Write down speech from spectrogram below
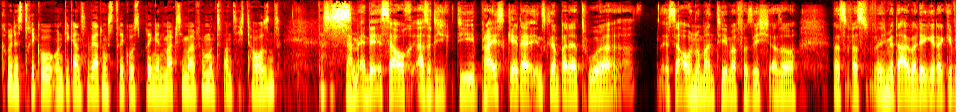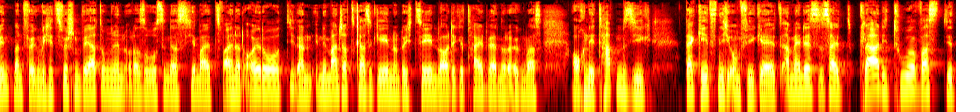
Grünes Trikot und die ganzen Wertungstrikots bringen maximal 25.000. Das ist Ja, am Ende ist ja auch, also die, die Preisgelder insgesamt bei der Tour ist ja auch nochmal ein Thema für sich. Also was, was, wenn ich mir da überlege, da gewinnt man für irgendwelche Zwischenwertungen oder so, sind das hier mal 200 Euro, die dann in die Mannschaftskasse gehen und durch zehn Leute geteilt werden oder irgendwas. Auch ein Etappensieg, da geht's nicht um viel Geld. Am Ende ist es halt klar die Tour, was dir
